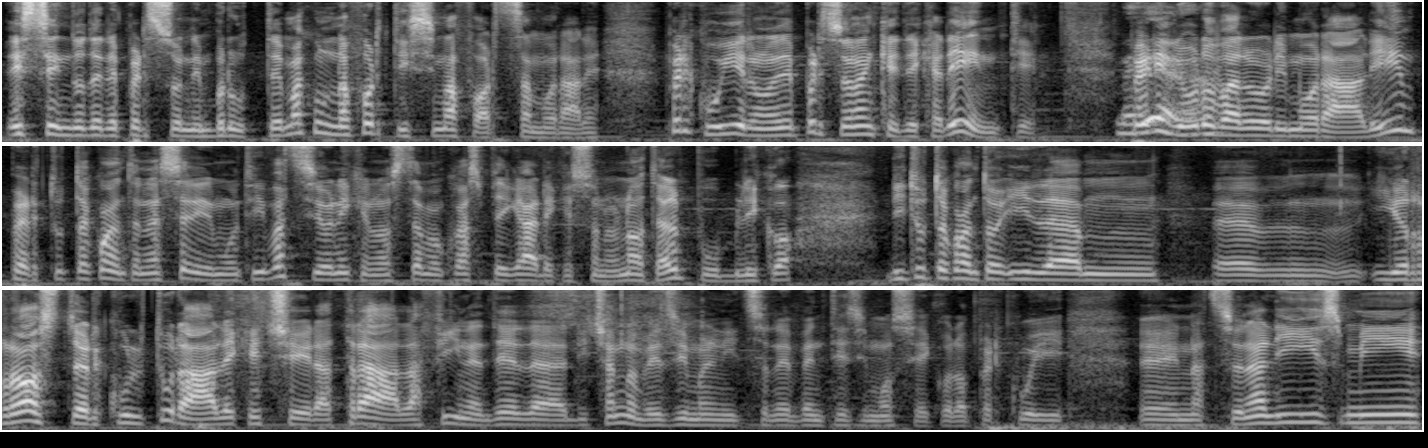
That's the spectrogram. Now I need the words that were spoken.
essendo delle persone brutte, ma con una fortissima forza morale. Per cui erano delle persone anche decadenti Ma per i loro eh. valori morali, per tutta quanta una serie di motivazioni che non stiamo qua a spiegare, che sono note al pubblico, di tutto quanto il, ehm, ehm, il roster culturale che c'era tra la fine del XIX e l'inizio del XX secolo, per cui eh, nazionalismi,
